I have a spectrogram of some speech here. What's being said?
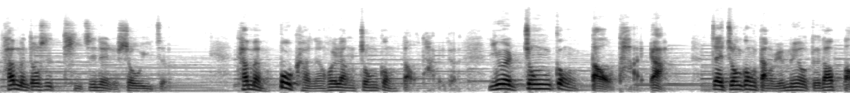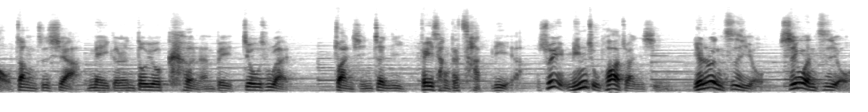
他们都是体制内的受益者，他们不可能会让中共倒台的，因为中共倒台啊，在中共党员没有得到保障之下，每个人都有可能被揪出来转型正义非常的惨烈啊。所以民主化转型、言论自由、新闻自由、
